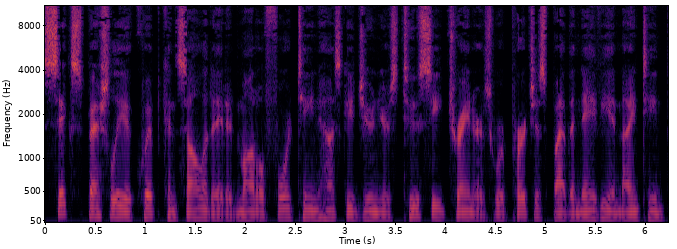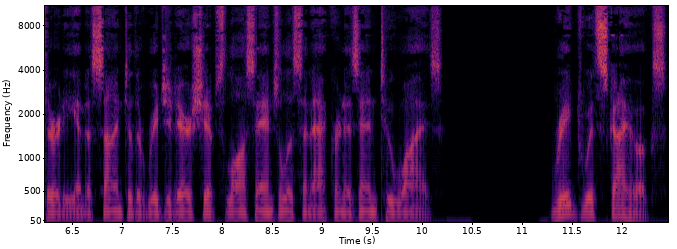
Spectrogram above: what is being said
Six specially equipped Consolidated Model 14 Husky Juniors two-seat trainers were purchased by the Navy in 1930 and assigned to the rigid airships Los Angeles and Akron as N2Ys. Rigged with skyhooks,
